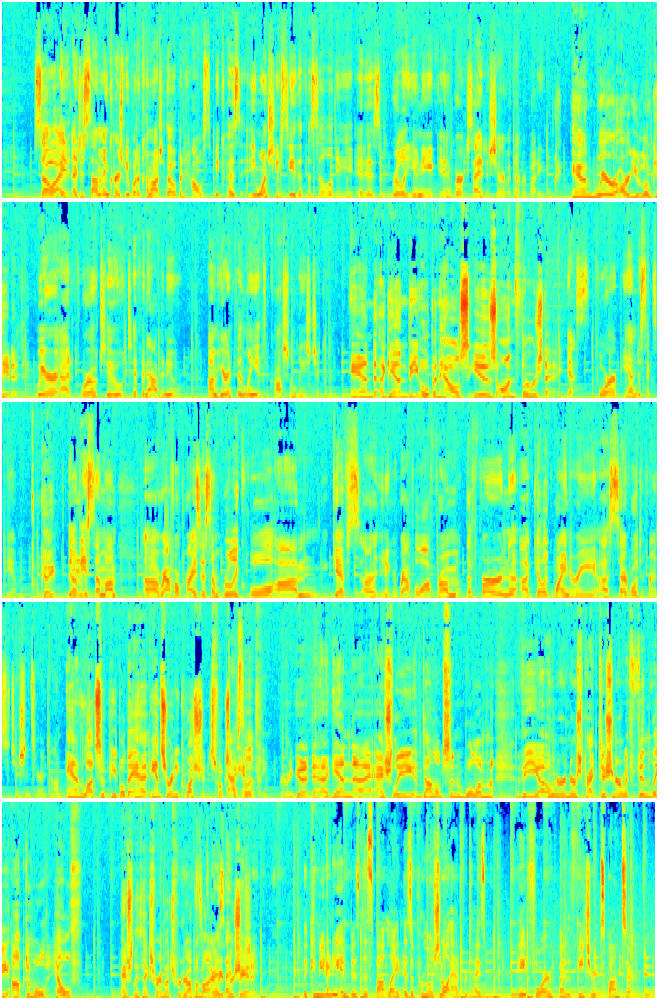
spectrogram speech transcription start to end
So I, I just um, encourage people to come out to the open house because once you see the facility, it is really unique, and we're excited to share it with everybody. And where are you located? We're at 402 Tiffin Avenue. Um, here in Findlay, it's across from Lee's Chicken. And again, the open house is on Thursday. Yes, 4 p.m. to 6 p.m. Okay. There'll be some um, uh, raffle prizes, some really cool um, gifts, or you know, you can raffle off from the Fern, uh, Gillig Winery, uh, several different institutions here in town, and lots of people to a- answer any questions folks Absolutely. may have. Very good. Again, uh, Ashley Donaldson Woolham, the uh, owner and nurse practitioner with Findlay Optimal Health. Ashley, thanks very much for dropping by. Chris, we appreciate, appreciate it. it yeah. The Community and Business Spotlight is a promotional advertisement paid for by the featured sponsor.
